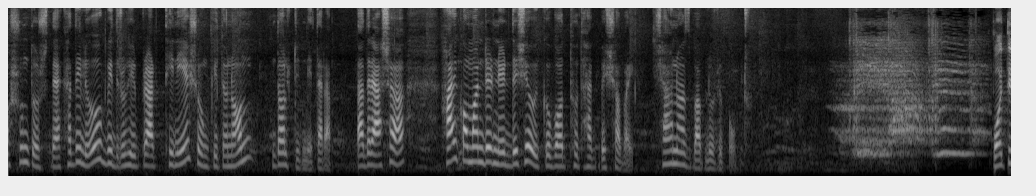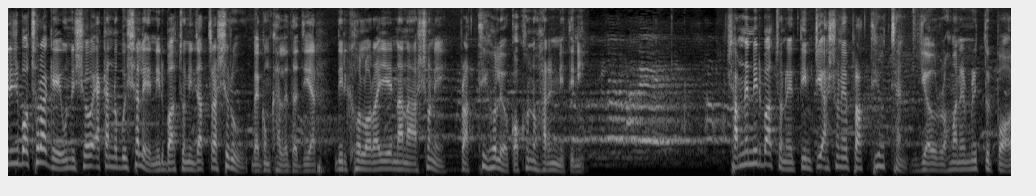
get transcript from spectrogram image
অসন্তোষ দেখা দিলেও বিদ্রোহী প্রার্থী নিয়ে শঙ্কিত নন দলটির নেতারা। তাদের আশা হাইকমান্ডের নির্দেশে ঐক্যবদ্ধ থাকবে সবাই। শাহনাজ বাবলুর রিপোর্ট। পঁয়ত্রিশ বছর আগে উনিশশো একানব্বই সালে নির্বাচনী যাত্রা শুরু, বেগম খালেদা জিয়ার। দীর্ঘ লড়াইয়ে নানা আসনে প্রার্থী হলেও কখনো হারেননি তিনি। সামনের নির্বাচনে তিনটি আসনে প্রার্থী হচ্ছেন জিয়াউর রহমানের মৃত্যুর পর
